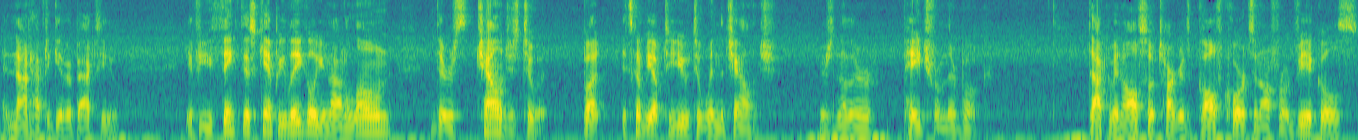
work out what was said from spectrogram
and not have to give it back to you. If you think this can't be legal, you're not alone. There's challenges to it, but it's going to be up to you to win the challenge. Here's another page from their book. Document also targets golf courts and off road vehicles.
